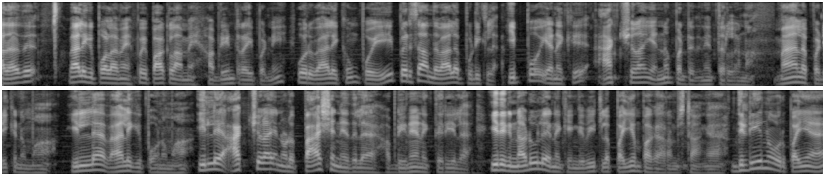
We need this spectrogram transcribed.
அதாவது வேலைக்கு போகலாமே போய் பார்க்கலாமே அப்படின்னு ட்ரை பண்ணி ஒரு வேலைக்கும் போய் பெருசாக அந்த வேலை பிடிக்கல. இப்போது எனக்கு ஆக்சுவலாக என்ன பண்ணுறதுனே தெரிலண்ணா மேலே படிக்கணுமா? இல்லை வேலைக்கு போகணுமா? இல்லை ஆக்சுவலாக என்னோட பேஷன் எதில் அப்படின்னு எனக்கு தெரியல. இதுக்கு நடுவில் எனக்கு எங்கள் வீட்டில் பையன் பார்க்க ஆரம்பிச்சிட்டாங்க. திடீர்னு ஒரு பையன்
